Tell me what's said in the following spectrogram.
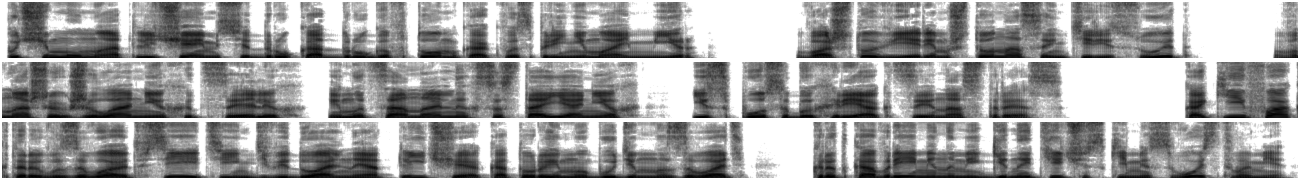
Почему мы отличаемся друг от друга в том, как воспринимаем мир, во что верим, что нас интересует, в наших желаниях и целях, эмоциональных состояниях и способах реакции на стресс? Какие факторы вызывают все эти индивидуальные отличия, которые мы будем называть кратковременными генетическими свойствами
